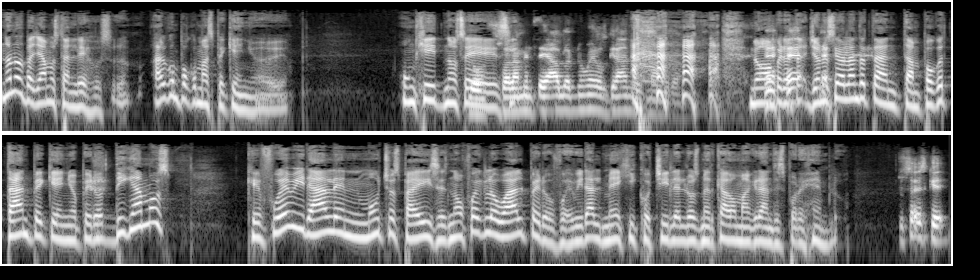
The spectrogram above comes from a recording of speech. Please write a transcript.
no nos vayamos tan lejos. Algo un poco más pequeño. Un hit, no sé. Yo solamente hablo en números grandes. no, pero yo no estoy hablando tan, tampoco tan pequeño, pero digamos que fue viral en muchos países, no fue global, pero fue viral México, Chile, los mercados más grandes, por ejemplo. Tú sabes que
